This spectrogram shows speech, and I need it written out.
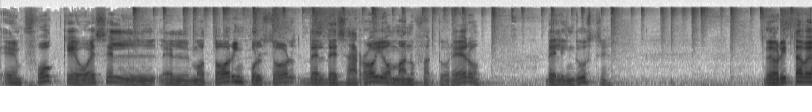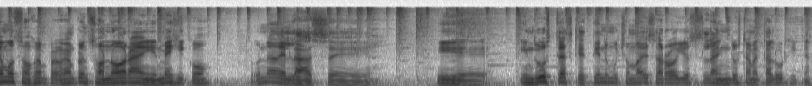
enfoque o es el, motor impulsor del desarrollo manufacturero de la industria. De ahorita vemos, por ejemplo, en Sonora y en México, una de las eh, eh, industrias que tiene mucho más desarrollo es la industria metalúrgica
